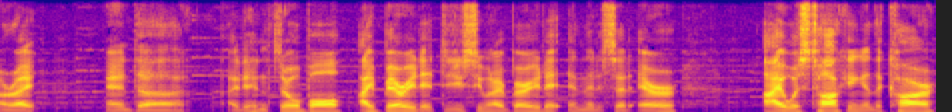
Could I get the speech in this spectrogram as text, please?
All right. And uh, I didn't throw a ball. I buried it. Did you see when I buried it? And then it said error. I was talking in the car.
